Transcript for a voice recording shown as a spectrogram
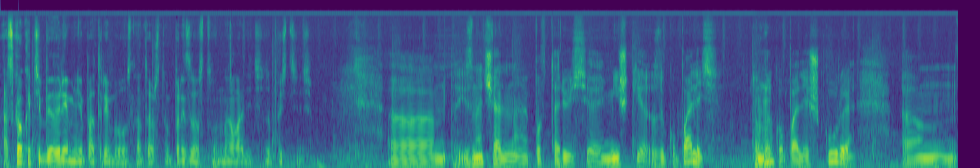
А сколько тебе времени потребовалось на то, чтобы производство наладить и запустить? А, изначально, повторюсь, мишки закупались потом угу. закупали шкуры. Эм,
